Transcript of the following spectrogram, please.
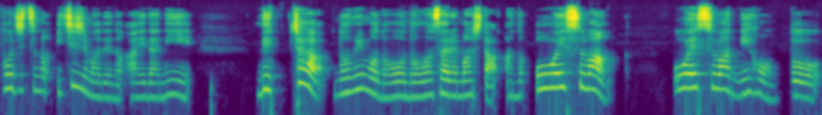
当日の1時までの間に、めっちゃ飲み物を飲まされました。あの OS1、OS12 本と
